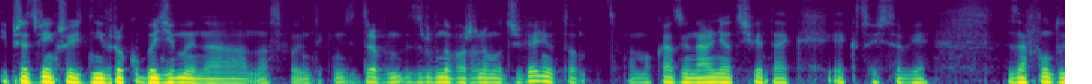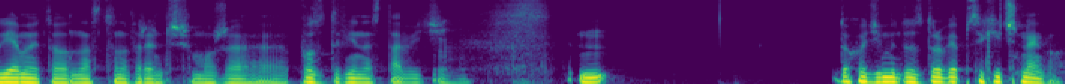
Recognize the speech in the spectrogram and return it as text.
i przez większość dni w roku będziemy na, na swoim takim zdrowym, zrównoważonym odżywianiu, to, to tam okazjonalnie od święta, jak, jak coś sobie zafundujemy, to nas to wręcz może pozytywnie nastawić. Mhm. Mm, dochodzimy do zdrowia psychicznego,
